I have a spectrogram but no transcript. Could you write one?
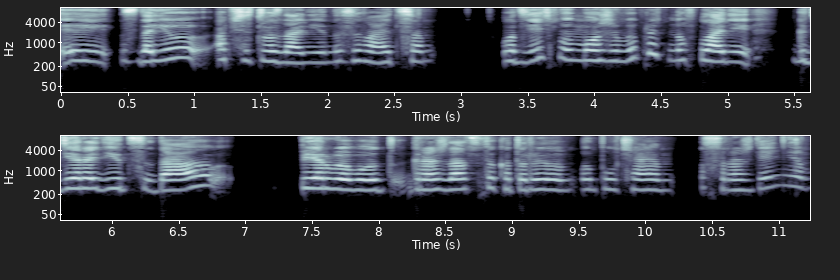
И сдаю общество знания, называется. Вот здесь мы можем выбрать, но в плане, где родиться, да, первое вот гражданство, которое мы получаем с рождения,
